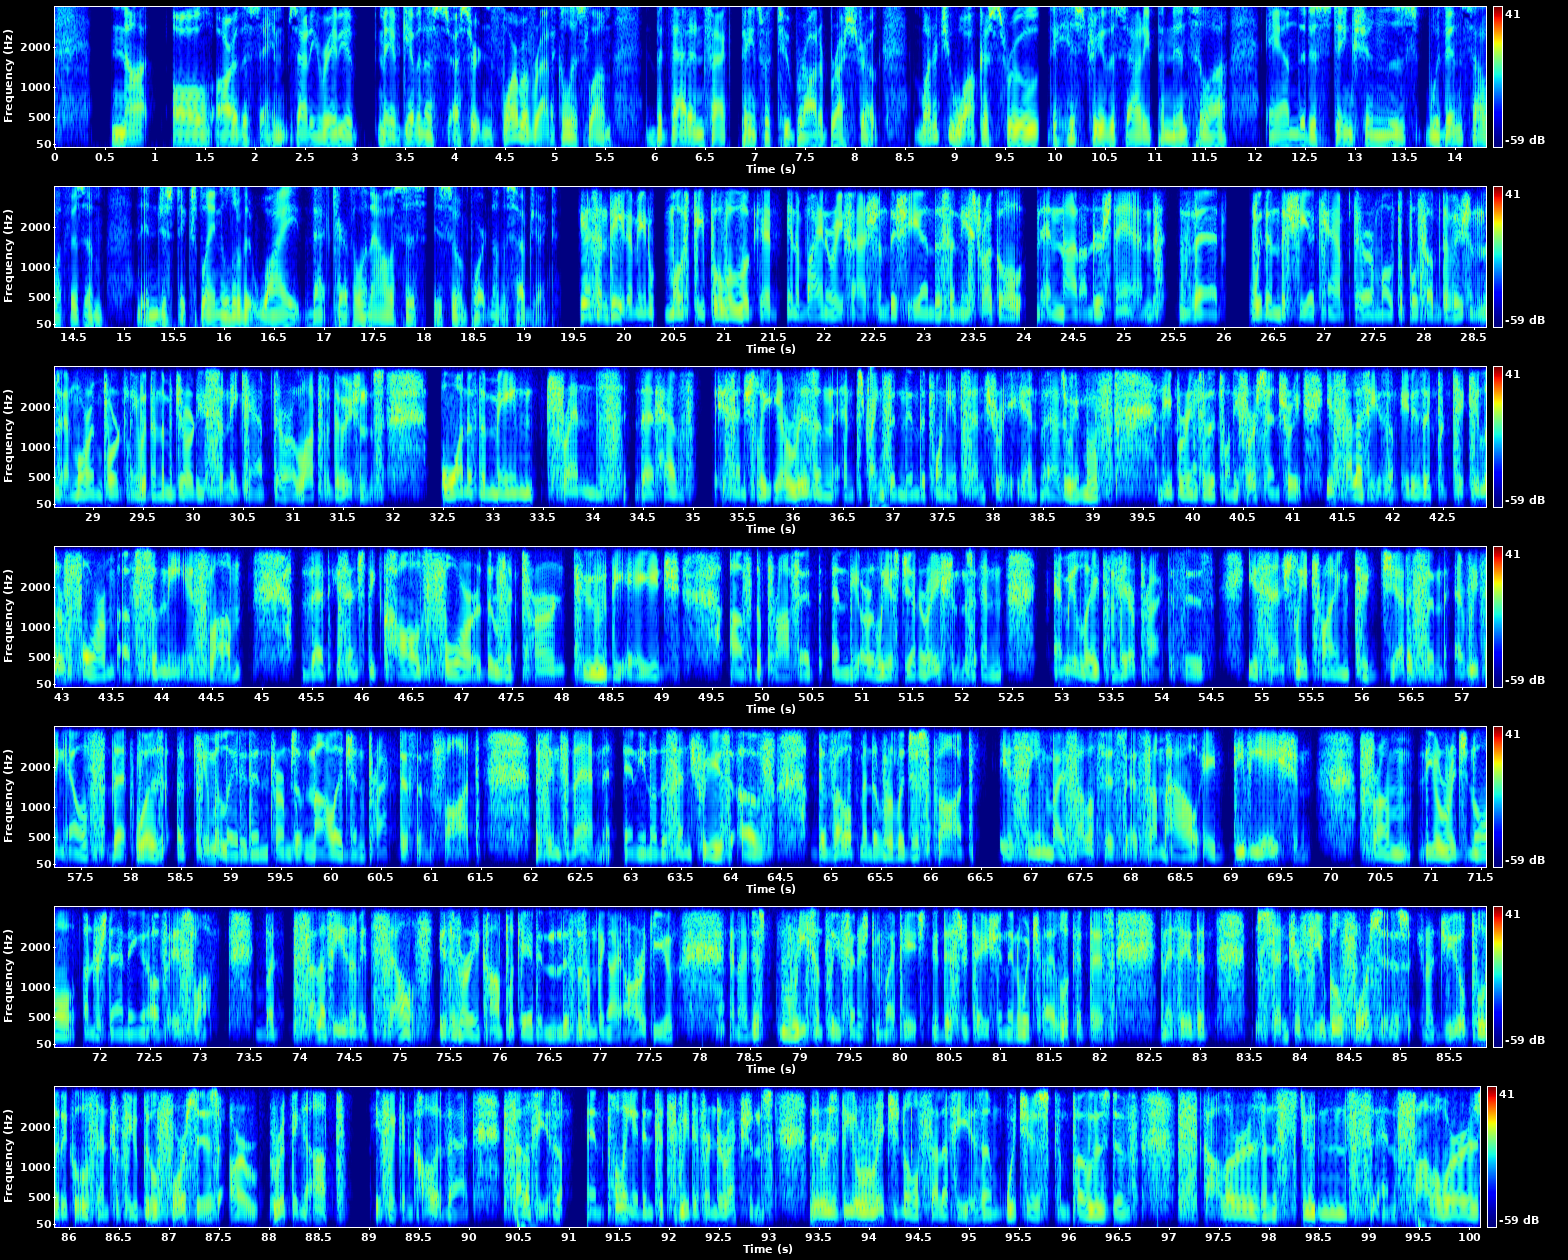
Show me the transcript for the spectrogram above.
not all are the same. Saudi Arabia may have given us a certain form of radical Islam, but that in fact paints with too broad a brushstroke. Why don't you walk us through the history of the Saudi Peninsula and the distinctions within Salafism and just explain a little bit why that careful analysis is so important on the subject? Yes, indeed. I mean, most people will look at, in a binary fashion, the Shia and the Sunni struggle and not understand that within the Shia camp, there are multiple subdivisions, and more importantly, within the majority Sunni camp, there are lots of divisions. One of the main trends that have essentially arisen and strengthened in the 20th century, and as we move deeper into the 21st century, is Salafism. It is a particular form of Sunni Islam that essentially calls for the return to the age of the Prophet and the earliest generations, and emulates their practices, essentially trying to jettison everything else that was accumulated in terms of knowledge and practice and thought since then. And, you know, the centuries of development of religious thought is seen by Salafists as somehow a deviation from the original understanding of Islam. But Salafism itself is very complicated, and this is something I argue. And I just recently finished my PhD dissertation in which I look at this and I say that centrifugal forces, you know, geopolitical centrifugal forces are ripping up if we can call it that, Salafism and pulling it into three different directions. There is the original Salafism, which is composed of scholars and students and followers.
